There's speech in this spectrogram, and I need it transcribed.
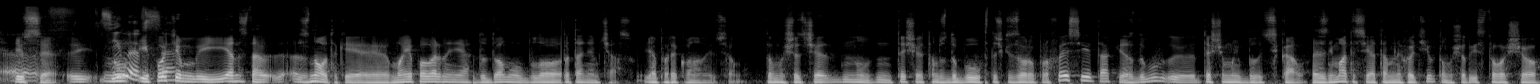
е, І все. Ціле ну, і все. потім, я не знаю, знов таки, моє повернення додому було питанням часу. Я переконаний в цьому. Тому що ще, ну, те, що я там здобув з точки зору професії, так, я здобув е, те, що мені було цікаво. Зніматися я там не хотів, тому що із того, що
